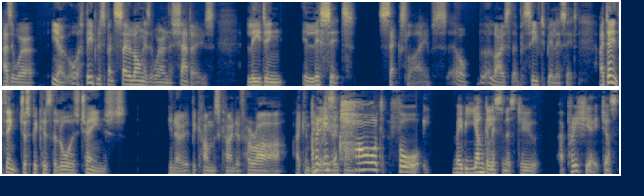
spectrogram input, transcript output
as it were, you know, people who spent so long, as it were, in the shadows, leading illicit sex lives or lives that are perceived to be illicit, I don't think just because the law has changed, you know, it becomes kind of hurrah. I can. Be I mean, is open. hard for maybe younger listeners to appreciate just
